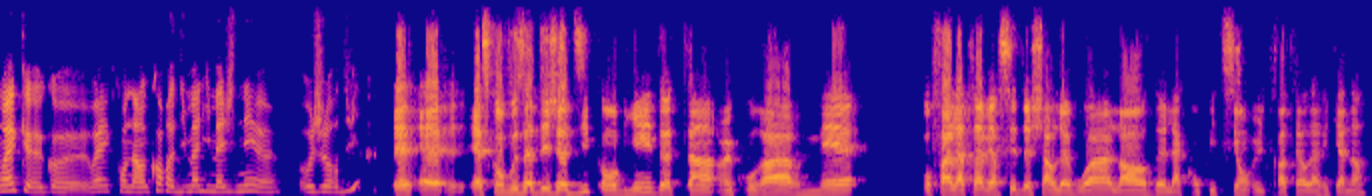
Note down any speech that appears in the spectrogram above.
ouais, que que ouais, qu'on a encore, heu, du mal à imaginer, aujourd'hui. Est est est-ce qu'on vous a déjà dit combien de temps un coureur met pour faire la traversée de Charlevoix lors de la compétition Ultra Trail Aricana?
